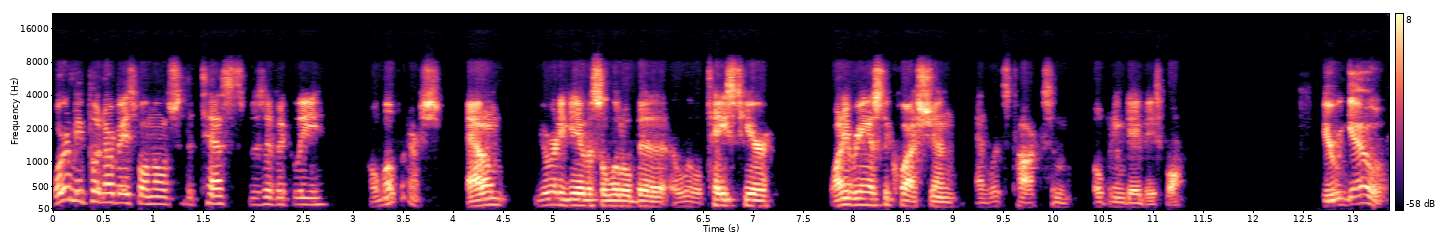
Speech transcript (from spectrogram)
We're going to be putting our baseball knowledge to the test, specifically home openers. Adam, you already gave us a little bit, a little taste here. Why don't you bring us the question and let's talk some opening day baseball? Here we go.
